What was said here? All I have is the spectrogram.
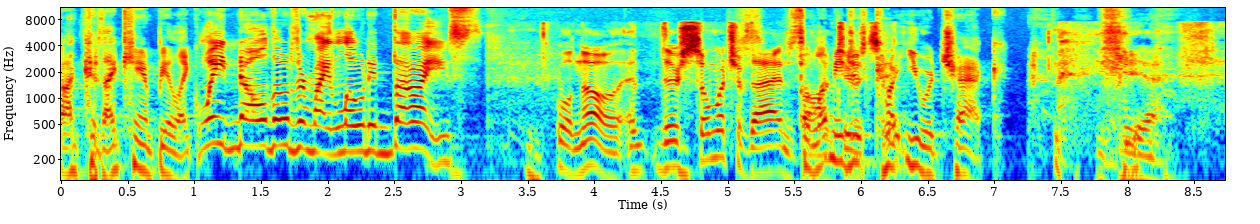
uh, because i can't be like wait no those are my loaded dice Well, no. And there's so much of that in so let me too. just cut you a check yeah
